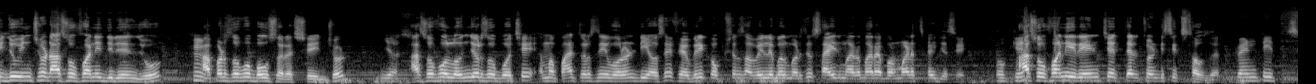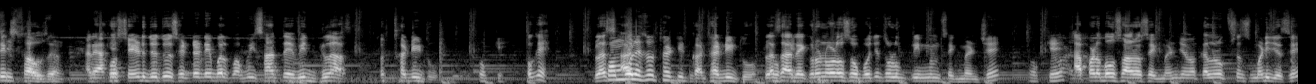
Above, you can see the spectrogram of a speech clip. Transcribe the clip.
બીજું ઇન શોર્ટ આ સોફાની ડિઝાઇન જુઓ. આ પણ સોફો બહુ સરસ છે ઇન શોર્ટ આ સોફો લોન્જર સોફો છે એમાં પાંચ વર્ષની વોરંટી આવશે ફેબ્રિક ઓપ્શન્સ અવેલેબલ મળશે સાઇઝ મારા મારા પ્રમાણે થઈ જશે. આ સોફાની રેન્જ છે અત્યારે twenty six thousand twenty six thousand અને આખો સેટ જોતું હોય સેન્ટર ટેબલ પપી સાથે with glass thirty two okay okay plus combo લેશો thirty two thirty two plus આ રેક્રોન વાળો સોફો છે થોડું પ્રીમિયમ સેગમેન્ટ છે. ઓકે આ પણ બહુ સારો સેગમેન્ટ છે એમાં કલર ઓપ્શન્સ મળી જશે.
